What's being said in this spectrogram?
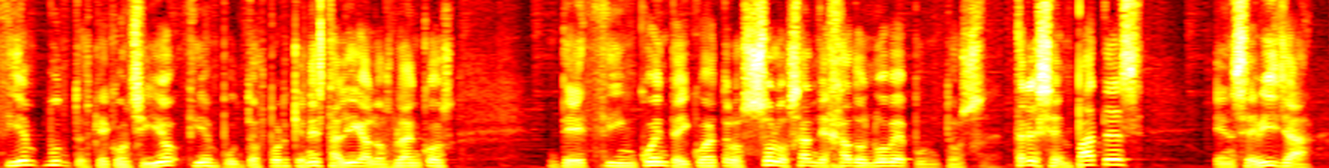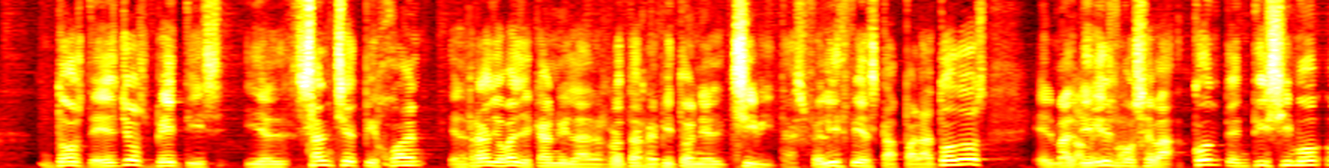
100 puntos, que consiguió 100 puntos, porque en esta liga los blancos de 54 solo se han dejado 9 puntos. Tres empates en Sevilla dos de ellos, Betis y el Sánchez Pijuán, el Rayo Vallecano y la derrota, repito, en el Chivitas. Feliz fiesta para todos, el madridismo se va contentísimo,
